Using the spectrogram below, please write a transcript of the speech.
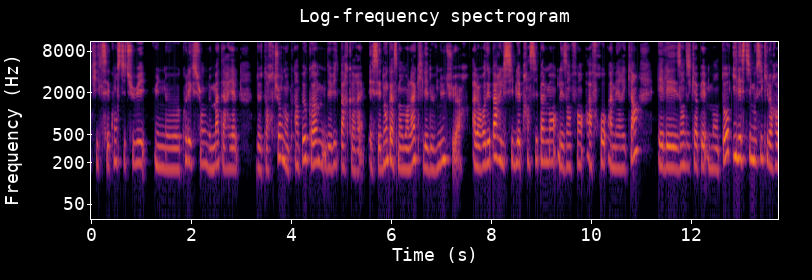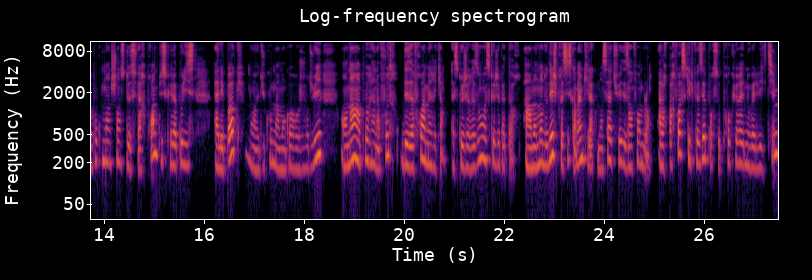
qu'il s'est constitué une collection de matériel de torture, donc un peu comme David Parker Et c'est donc à ce moment-là qu'il est devenu tueur. Alors au départ, il ciblait principalement les enfants afro-américains et les handicapés mentaux. Il estime aussi qu'il aura beaucoup moins de chances de se faire prendre puisque la police à l'époque, du coup même encore aujourd'hui, en a un peu rien à foutre des afro-américains. Est-ce que j'ai raison ou est-ce que j'ai pas tort? À un moment donné, je précise quand même qu'il a commencé à tuer des enfants blancs. Alors parfois, ce qu'il faisait pour se procurer de nouvelles victimes,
